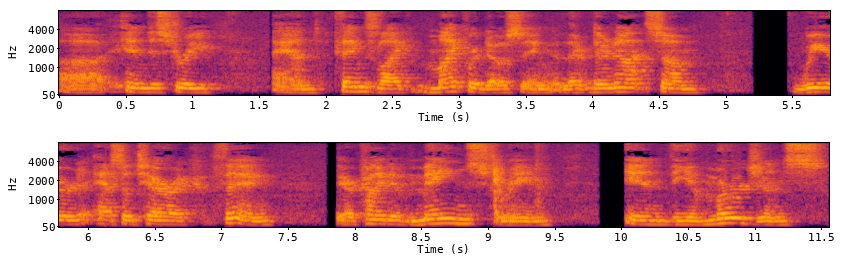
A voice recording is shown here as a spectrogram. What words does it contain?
uh, industry and things like microdosing. They're, they're not some weird esoteric thing, they're kind of mainstream in the emergence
